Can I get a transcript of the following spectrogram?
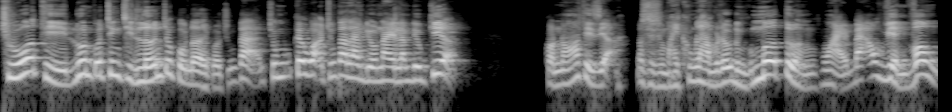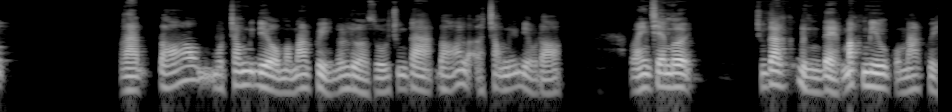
Chúa thì luôn có chương trình lớn cho cuộc đời của chúng ta. Chúng, kêu gọi chúng ta làm điều này, làm điều kia còn nó thì gì ạ? Nó sẽ mày không làm được đâu đừng có mơ tưởng hoài bão viển vông. Và đó một trong những điều mà ma quỷ nó lừa dối chúng ta đó là ở trong những điều đó. Và anh chị em ơi chúng ta đừng để mắc mưu của ma quỷ.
